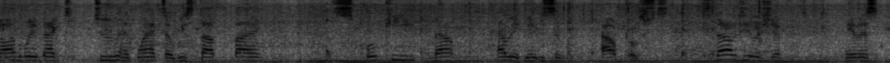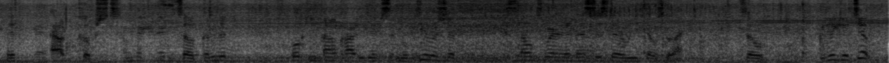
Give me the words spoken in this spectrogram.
So on the way back to Atlanta, we stopped by a Smoky Mountain Harley Davidson outpost. It's not a dealership, it is an outpost. So Smoky Mountain Harley Davidson, the dealership is elsewhere, and that's just their retail store. So we did get you.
